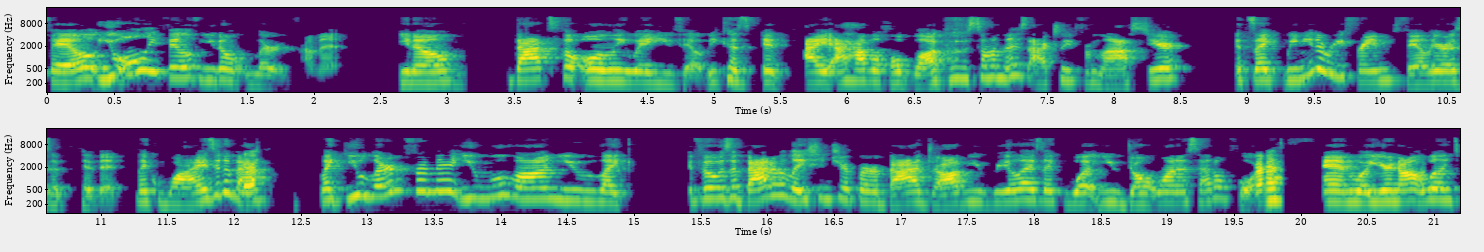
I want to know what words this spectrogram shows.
fail, you only fail if you don't learn from it. You know, that's the only way you fail because it. I, I have a whole blog post on this actually from last year it's like we need to reframe failure as a pivot. Like, why is it a bad? Yeah. Like, you learn from it, you move on, you like. If it was a bad relationship or a bad job, you realize like what you don't want to settle for. Yes. And what you're not willing to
